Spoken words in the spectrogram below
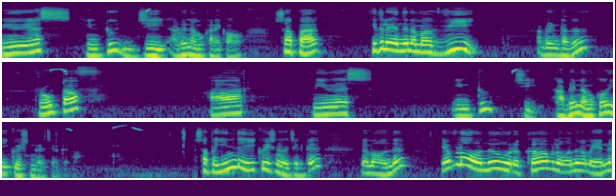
mu S into G அப்படின்னு நமக்கு கிடைக்கும். ஸோ அப்போ இதுலேருந்து நம்ம வி அப்படின்றது root of R mu S into G அப்படின்னு நமக்கு ஒரு ஈக்குவேஷன் கிடச்சிருக்கு. ஸோ அப்போ இந்த ஈக்குவேஷனை வச்சுக்கிட்டு நம்ம வந்து எவ்வளோ வந்து ஒரு கேர்வில் வந்து நம்ம என்ன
